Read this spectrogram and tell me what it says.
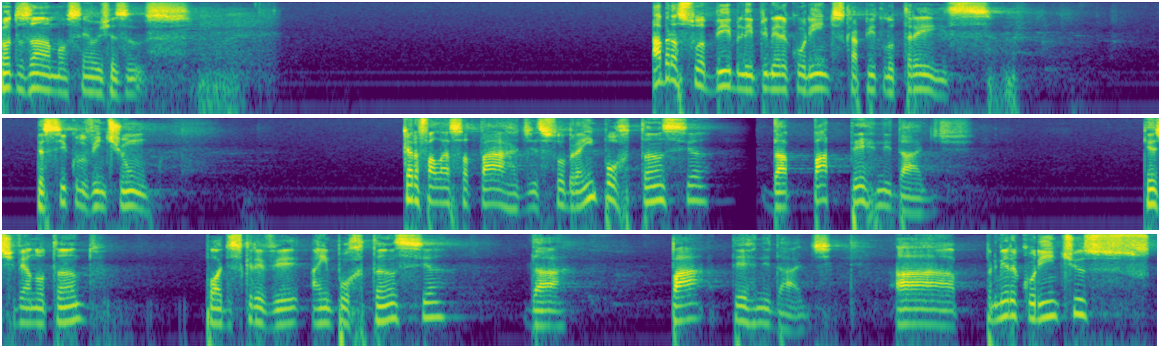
Quantos amam o Senhor Jesus? Abra sua Bíblia em 1 Coríntios, capítulo 3, versículo 21. Quero falar essa tarde sobre a importância da paternidade. Quem estiver anotando, pode escrever a importância da paternidade. A 1 Coríntios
